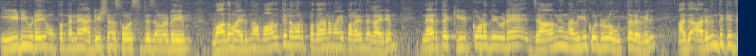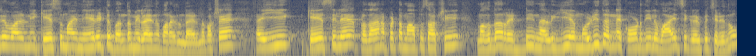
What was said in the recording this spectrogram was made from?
ഇ ഡിയുടെയും ഒപ്പം തന്നെ അഡീഷണൽ സോളിസിറ്റർ ജനറലുടെയും വാദമായിരുന്നു. ആ വാദത്തിൽ അവർ പ്രധാനമായി പറയുന്ന കാര്യം നേരത്തെ കീഴ്ക്കോടതിയുടെ ജാമ്യം നൽകിക്കൊണ്ടുള്ള ഉത്തരവിൽ അത് അരവിന്ദ് കെജ്രിവാളിന് ഈ കേസുമായി നേരിട്ട് ബന്ധമില്ല എന്ന് പറയുന്നുണ്ടായിരുന്നു. പക്ഷേ ഈ കേസിലെ പ്രധാനപ്പെട്ട മാപ്പുസാക്ഷി മഹദ റെഡ്ഡി നൽകിയ മൊഴി തന്നെ കോടതിയിൽ വായിച്ച് കേൾപ്പിച്ചിരുന്നു.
